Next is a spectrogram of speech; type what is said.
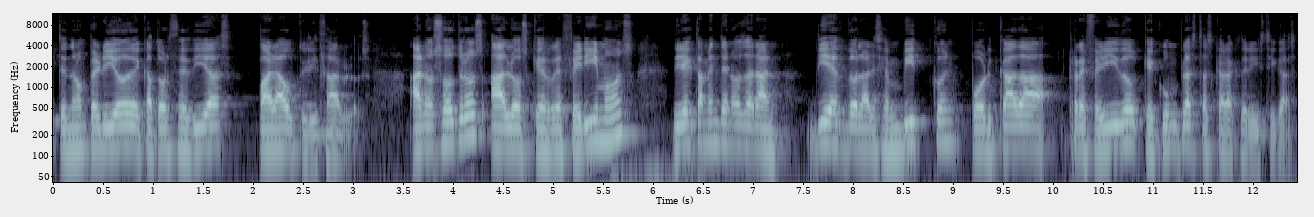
tendrá un periodo de 14 días para utilizarlos. A nosotros, a los que referimos, directamente nos darán 10 dólares en Bitcoin por cada referido que cumpla estas características.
